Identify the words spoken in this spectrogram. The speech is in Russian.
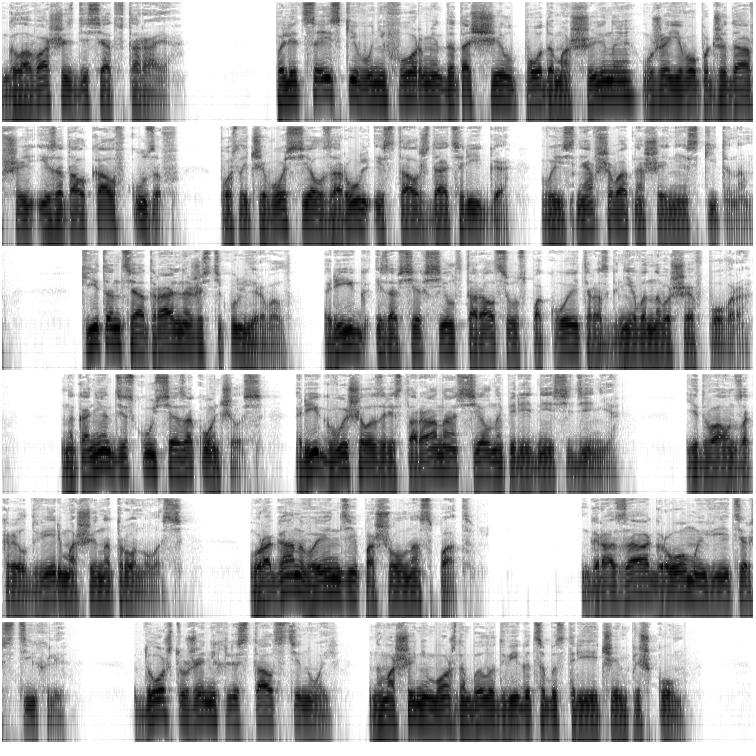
Глава 62. Полицейский в униформе дотащил По до машины, уже его поджидавшей, и затолкал в кузов, после чего сел за руль и стал ждать Ригга, выяснявшего отношения с Китоном. Китон театрально жестикулировал. Риг изо всех сил старался успокоить разгневанного шеф-повара. Наконец дискуссия закончилась. Риг вышел из ресторана, сел на переднее сиденье. Едва он закрыл дверь, машина тронулась. Ураган Венди пошел на спад. Гроза, гром и ветер стихли. Дождь уже не хлестал стеной. На машине можно было двигаться быстрее, чем пешком.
